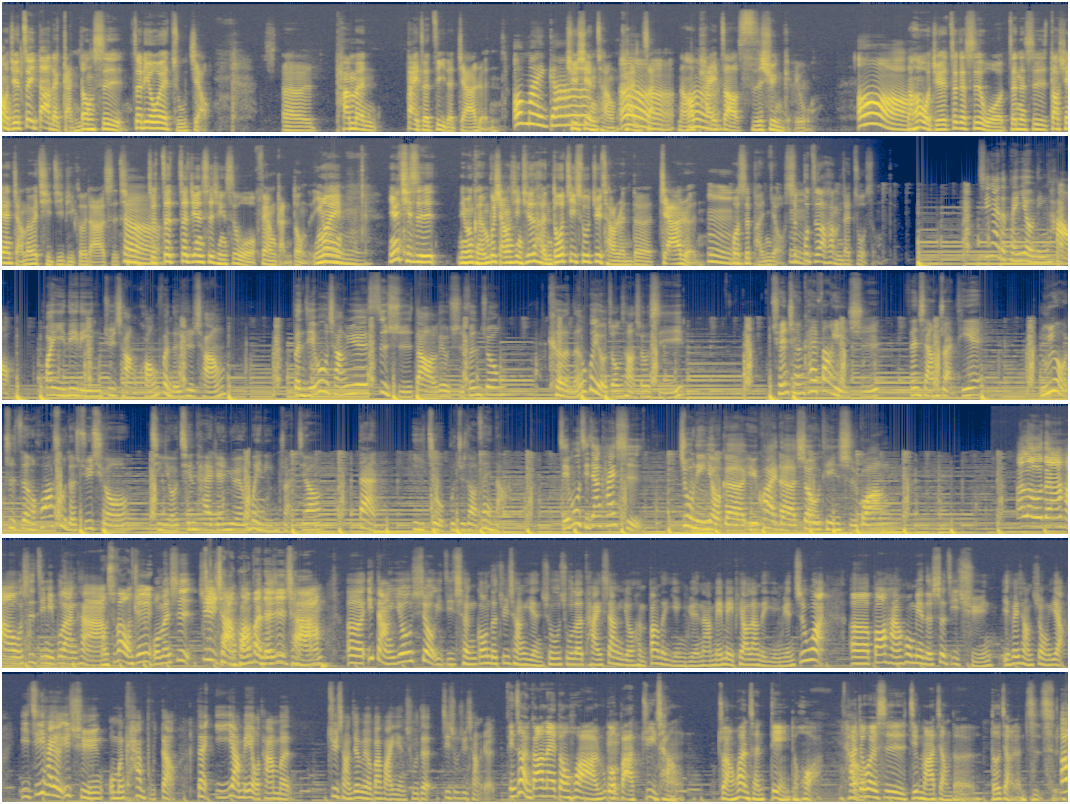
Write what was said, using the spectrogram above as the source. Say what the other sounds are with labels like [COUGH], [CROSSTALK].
但我觉得最大的感动是这六位主角，呃，他们带着自己的家人 Oh my god！去现场看展，嗯然后拍照私讯给我。哦，然后我觉得这个是我真的是到现在讲都会起鸡皮疙瘩的事情。嗯就这这件事情是我非常感动的，因为、因为其实你们可能不相信，其实很多技术剧场人的家人，嗯，或是朋友是不知道他们在做什么的。亲爱的朋友，您好，欢迎莅临剧场狂粉的日常。本节目长约四十到六十分钟，可能会有中场休息。全程开放饮食，分享转贴。如有致赠花束的需求，请由前台人员为您转交，但依旧不知道在哪。节目即将开始，祝您有个愉快的收听时光。Hello，大家好，我是吉米布兰卡，我是范永军，我们是剧场狂粉的日常。呃，一档优秀以及成功的剧场演出，除了台上有很棒的演员啊、美美漂亮的演员之外，呃，包含后面的设计群也非常重要，以及还有一群我们看不到，但一样没有他们，剧场就没有办法演出的技术剧场人。你知道你刚刚那段话，如果把剧场转换成电影的话，他就会是金马奖的得奖人致辞。哦，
